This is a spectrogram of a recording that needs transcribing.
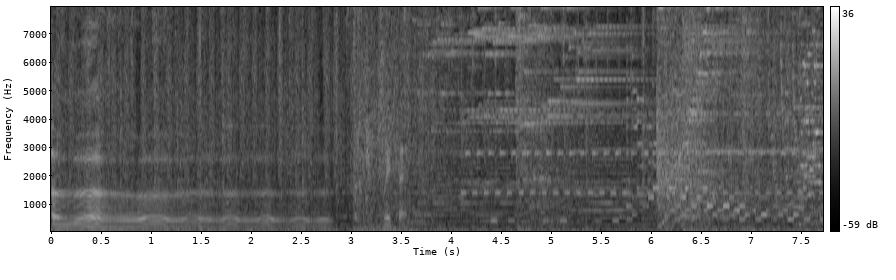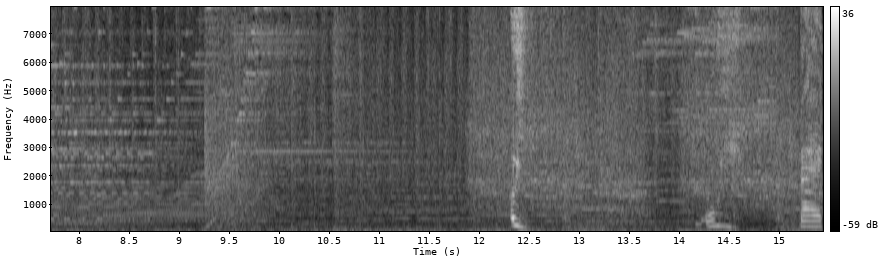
เออ ไม่แตกเอ้ยอุ้ย แตก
